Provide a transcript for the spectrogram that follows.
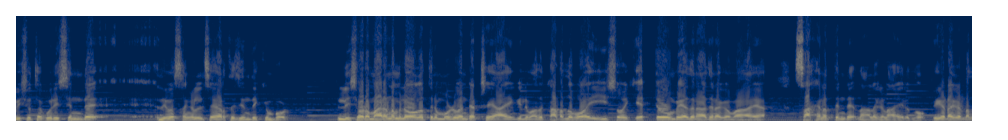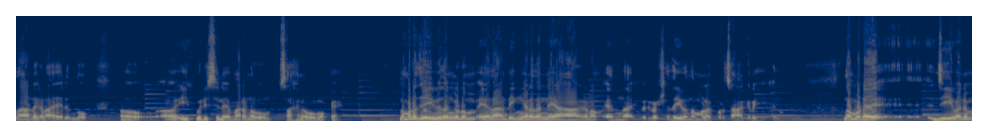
വിശുദ്ധ കുരിശിന്റെ ദിവസങ്ങളിൽ ചേർത്ത് ചിന്തിക്കുമ്പോൾ ഈശോയുടെ മരണം ലോകത്തിന് മുഴുവൻ രക്ഷയായെങ്കിലും അത് കടന്നുപോയ ഈശോയ്ക്ക് ഏറ്റവും വേദനാജനകമായ സഹനത്തിന്റെ നാളുകളായിരുന്നു. പീഡകളുടെ നാളുകളായിരുന്നു ഈ കുരിശിലെ മരണവും സഹനവും ഒക്കെ. നമ്മുടെ ജീവിതങ്ങളും ഏതാണ്ട് ഇങ്ങനെ തന്നെ ആകണം എന്ന് ഒരുപക്ഷെ ദൈവം നമ്മളെക്കുറിച്ച് ആഗ്രഹിക്കുന്നു. നമ്മുടെ ജീവനും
